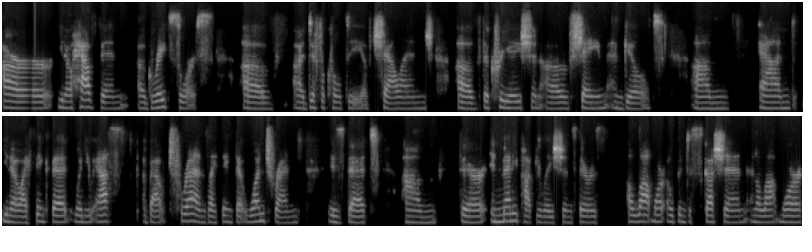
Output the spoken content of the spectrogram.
are, you know, have been a great source of uh, difficulty, of challenge, of the creation of shame and guilt. Um, and, you know, I think that when you ask about trends, I think that one trend is that um, there, in many populations, there is a lot more open discussion and a lot more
